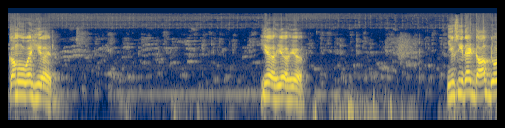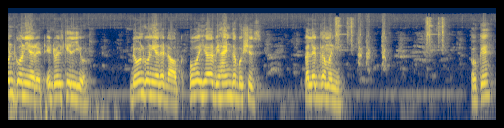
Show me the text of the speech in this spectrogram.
come over here. Here, here, here. You see that dog? Don't go near it. It will kill you. Don't go near the dog. Over here behind the bushes. Collect the money. Okay?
